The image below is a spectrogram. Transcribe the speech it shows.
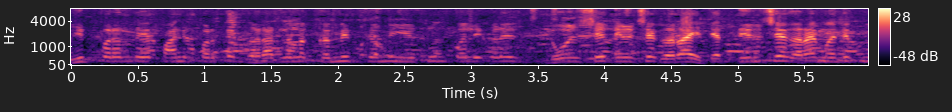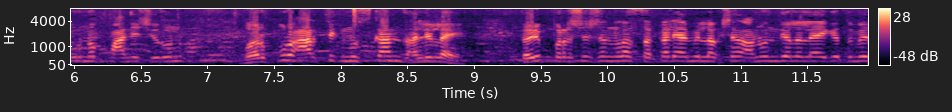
इथपर्यंत हे पाणी प्रत्येक घरातल्याला कमीत कमी इथून पलीकडे दोनशे दीडशे घरं आहेत. त्या दीडशे घरामध्ये पूर्ण पाणी शिरून भरपूर आर्थिक नुकसान झालेलं आहे. तरी प्रशासनाला सकाळी आम्ही लक्षात आणून दिलेलं आहे की तुम्ही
